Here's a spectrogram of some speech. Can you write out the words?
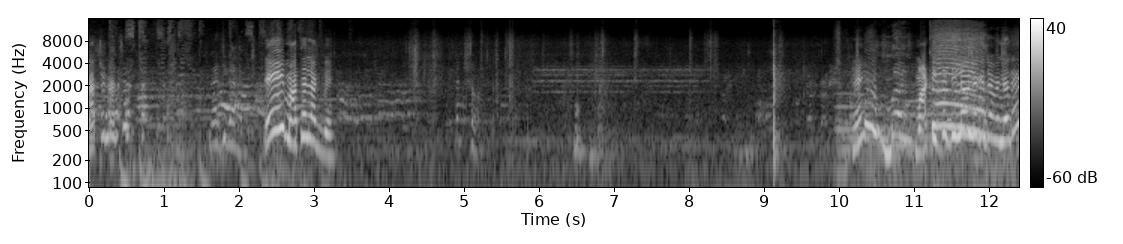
নাচো নাচো। এই মাথায় লাগবে। মাটিতে দিলেও লেগে যাবে না রে?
